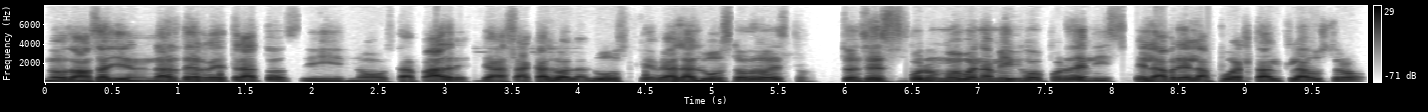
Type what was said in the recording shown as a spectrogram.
nos vamos a llenar de retratos y no está padre, ya sácalo a la luz, que vea la luz todo esto. Entonces, por un muy buen amigo, por Denis, él abre la puerta al claustro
